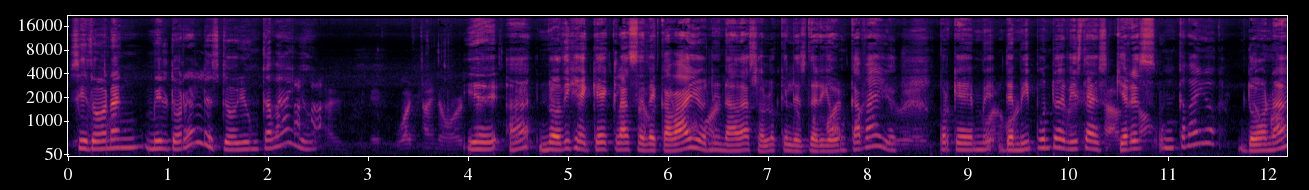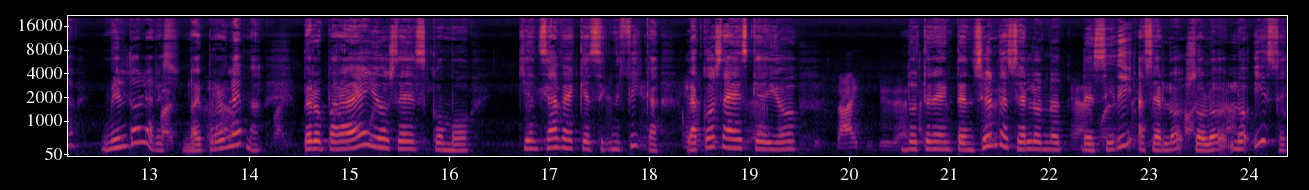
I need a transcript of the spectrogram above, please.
Si donan mil dólares, les doy un caballo. Y ah, no dije qué clase de caballo ni nada, solo que les daría un caballo. Porque de mi punto de vista es, ¿quieres un caballo? Dona mil dólares, no hay problema. Pero para ellos es como, ¿quién sabe qué significa? La cosa es que yo no tenía intención de hacerlo, no decidí hacerlo, solo lo hice.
